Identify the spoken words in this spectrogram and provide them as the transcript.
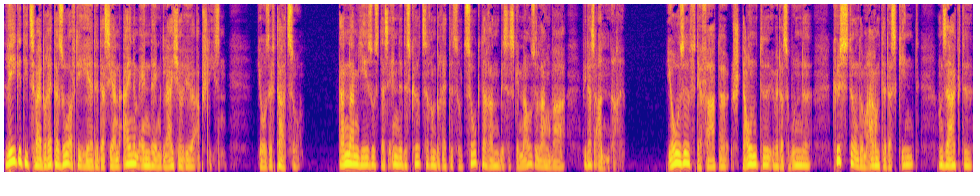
lege die zwei Bretter so auf die Erde, dass sie an einem Ende in gleicher Höhe abschließen. Josef tat so. Dann nahm Jesus das Ende des kürzeren Brettes und zog daran, bis es genauso lang war wie das andere. Josef, der Vater, staunte über das Wunder, küsste und umarmte das Kind und sagte,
